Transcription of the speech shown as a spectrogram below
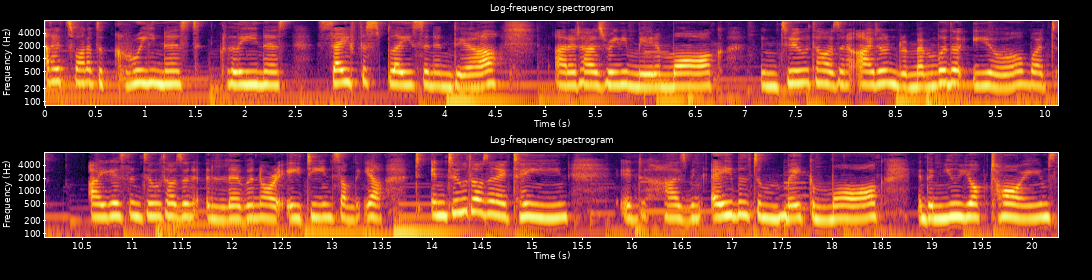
and it's one of the greenest, cleanest, safest place in India and it has really made a mark in 2000 I don't remember the year but I guess in 2011 or 18 something yeah in 2018 it has been able to make a mark in the New York Times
